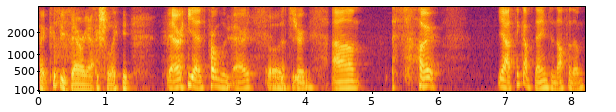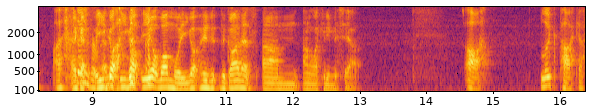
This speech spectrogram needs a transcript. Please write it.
it could be Barry actually. Barry, yeah, it's probably Barry. Oh, That's true. Um, so, yeah, I think I've named enough of them. I don't Okay, even well, you got you got you got one more. You got who the, the guy that's um unlucky to miss out. oh, Luke Parker.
